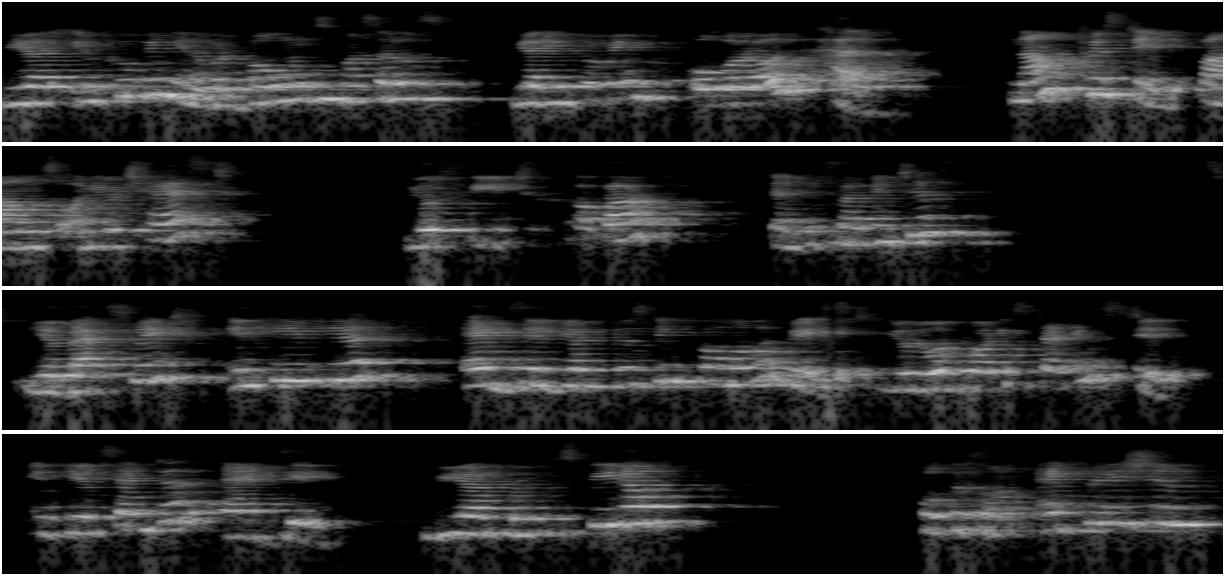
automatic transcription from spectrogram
we are improving in our bones, muscles, we are improving overall health. Now twisting palms on your chest, your feet apart, 10 to 12 inches. Your back straight, inhale here, exhale, we are twisting from our waist. Your lower body standing still. Inhale center, exhale. We are going to speed up, focus on exhalation.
